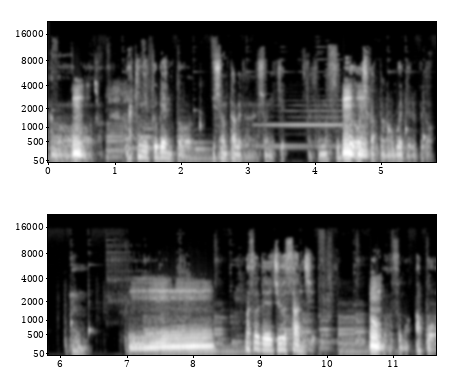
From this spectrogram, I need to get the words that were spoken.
あのーうん焼肉弁当一緒に食べたのよ、初日。それもすっごい美味しかったの覚えてるけど。うんうーん。まあ、それで13時、うん。まあ、そのアポ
